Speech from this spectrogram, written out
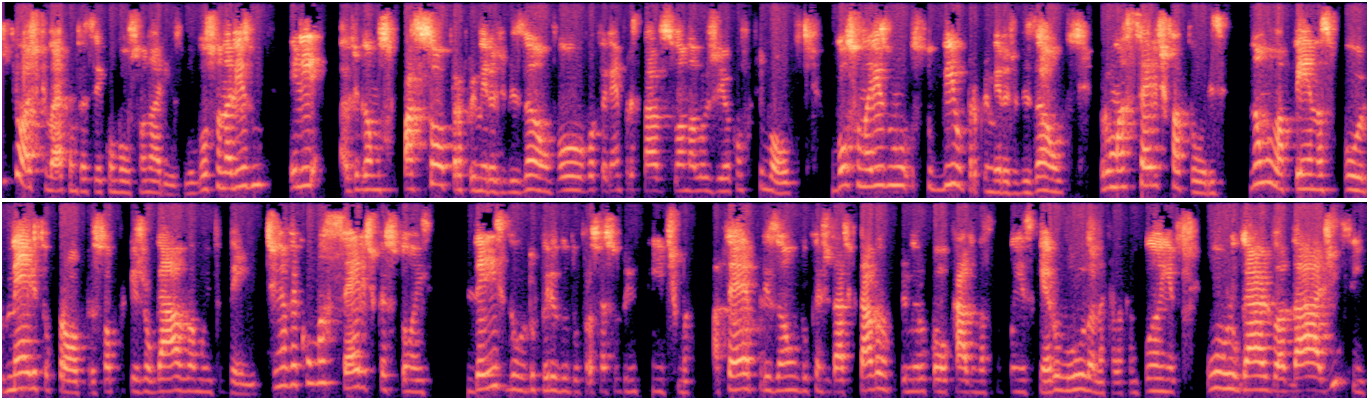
que, que eu acho que vai acontecer com o bolsonarismo? O bolsonarismo, ele, digamos, passou para a primeira divisão, vou, vou pegar emprestado sua analogia com o futebol. O bolsonarismo subiu para a primeira divisão por uma série de fatores, não apenas por mérito próprio, só porque jogava muito bem. Tinha a ver com uma série de questões, desde o do período do processo do impeachment até a prisão do candidato que estava primeiro colocado nas campanhas, que era o Lula naquela campanha, o lugar do Haddad, enfim.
